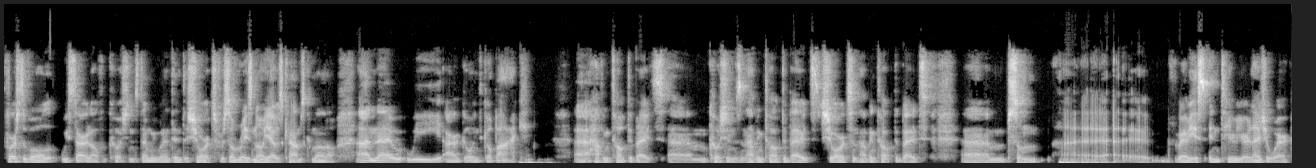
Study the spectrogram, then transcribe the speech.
First of all, we started off with cushions, then we went into shorts for some reason. Oh yeah, it was Kam's kimono. And now we are going to go back, uh, having talked about, um, cushions and having talked about shorts and having talked about, um, some, uh, various interior leisure wear.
